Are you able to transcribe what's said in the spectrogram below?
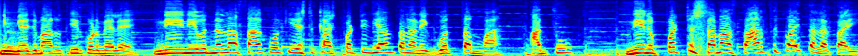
ನಿಮ್ಮ ಯಜಮಾನರು ತೀರ್ಕೊಂಡ ಮೇಲೆ ನೀನು ಇವನ್ನೆಲ್ಲ ಸಾಕೋಕೆ ಎಷ್ಟು ಕಷ್ಟಪಟ್ಟಿದ್ಯಾ ಅಂತ ನನಗೆ ಗೊತ್ತಮ್ಮ. ಅಂತೂ ನೀನು ಪಟ್ಟು ಶ್ರಮ ಸಾರ್ಥಕವಾಯ್ತಲ್ಲ ತಾಯಿ.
